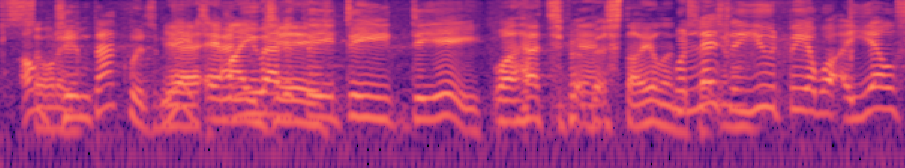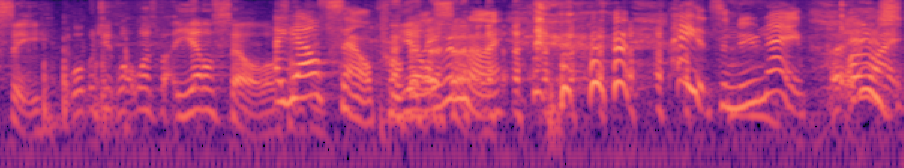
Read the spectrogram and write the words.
Sorry. Jim backwards, Midge. Yeah, and you added the M.I.J.. D D E. Well, I had to put Yeah. a bit of style into Well, it. Leslie, you know. you would be a what? A Yelsey? What would you? What was that? A Yelsel? Or A something? Yell cell, probably, wouldn't I? hey, it's a new name. It All is. right.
